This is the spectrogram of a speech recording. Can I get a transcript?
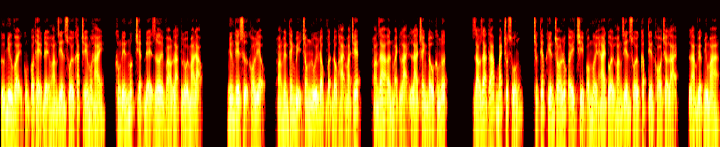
cứ như vậy cũng có thể để hoàng diên suối khắc chế một hai, không đến mức triệt để rơi vào lạc lối ma đạo. Nhưng thế sự khó liệu, hoàng huyền thanh bị trong núi độc vật độc hại mà chết, hoàng gia ẩn mạch lại là tranh đấu không nớt giao ra áp bách chút xuống, trực tiếp khiến cho lúc ấy chỉ có mười hai tuổi hoàng diên suối cấp tiến khó trở lại, làm việc như ma.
